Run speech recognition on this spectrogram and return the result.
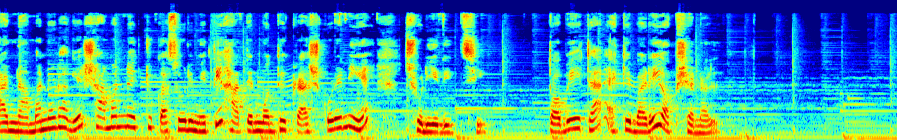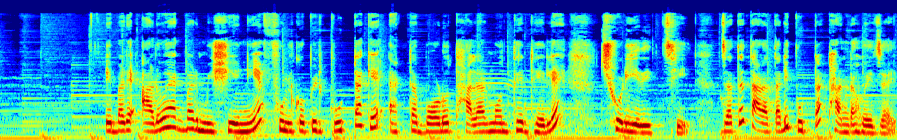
আর নামানোর আগে সামান্য একটু কাসুরি মেথি হাতের মধ্যে ক্রাশ করে নিয়ে ছড়িয়ে দিচ্ছি। তবে এটা একেবারেই অপশনাল এবারে আরও একবার মিশিয়ে নিয়ে ফুলকপির পুরটাকে একটা বড় থালার মধ্যে ঢেলে ছড়িয়ে দিচ্ছি, যাতে তাড়াতাড়ি পুরটা ঠান্ডা হয়ে যায়।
